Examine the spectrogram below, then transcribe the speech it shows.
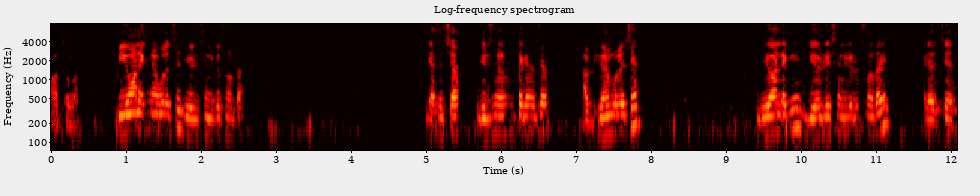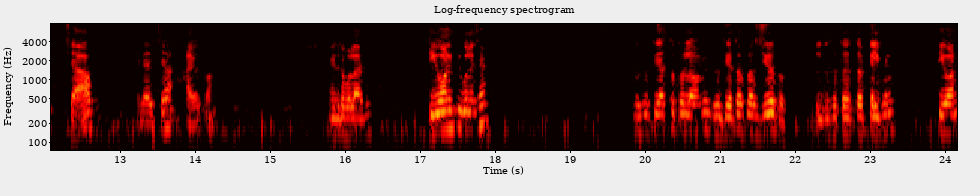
অথবা পি ওয়ান এখানে বলেছে জিরো সেন্টিগ্রেড উষ্ণতা গ্যাসের চাপ, জিরো সেন্টিগ্রেড গ্যাসের চাপ, আর ভি ওয়ান বলেছে ভি ওয়ানটা কি? জিরো ডিগ্রি সেন্টিগ্রেড উষ্ণতায় এটা হচ্ছে চাপ, এটা হচ্ছে আয়তন। এই বলা আছে। টি ওয়ান কি বলেছে? দুশো তিয়াত্তর ধরলাম আমি, দুশো তিয়াত্তর প্লাস জিরো তো দুশো তিয়াত্তর কেলভিন টি ওয়ান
